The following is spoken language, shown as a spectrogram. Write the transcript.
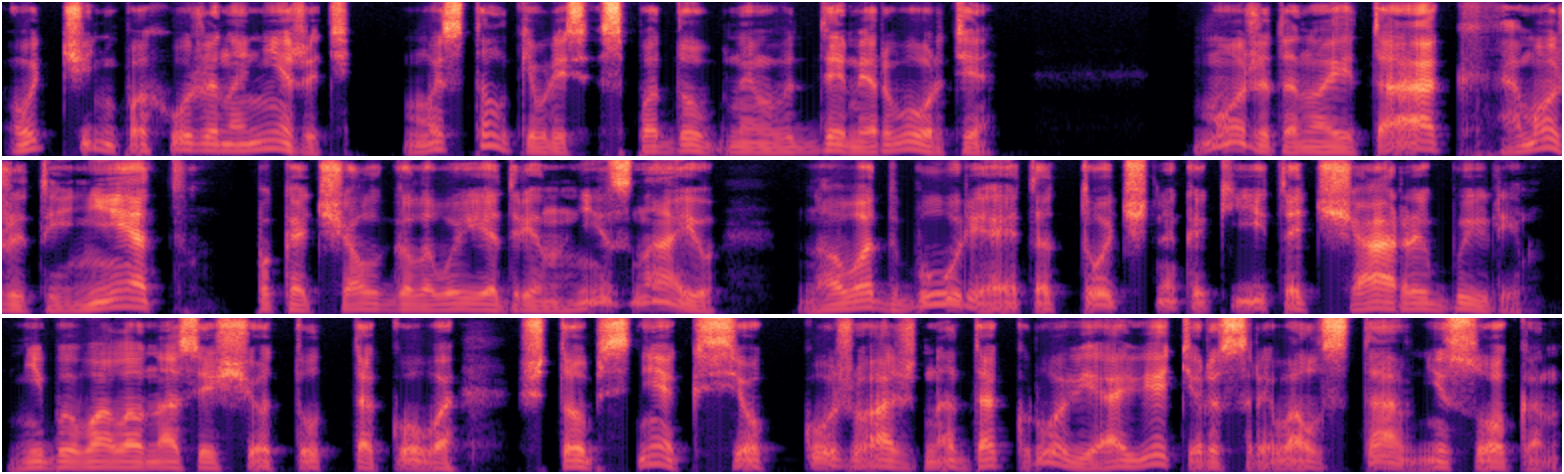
«Очень похоже на нежить. Мы сталкивались с подобным в Демерворте». «Может, оно и так, а может и нет», — покачал головой Эдрин. «Не знаю. Но вот буря — это точно какие-то чары были. Не бывало у нас еще тут такого, чтоб снег сёк кожу аж до крови, а ветер срывал ставни с окон.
